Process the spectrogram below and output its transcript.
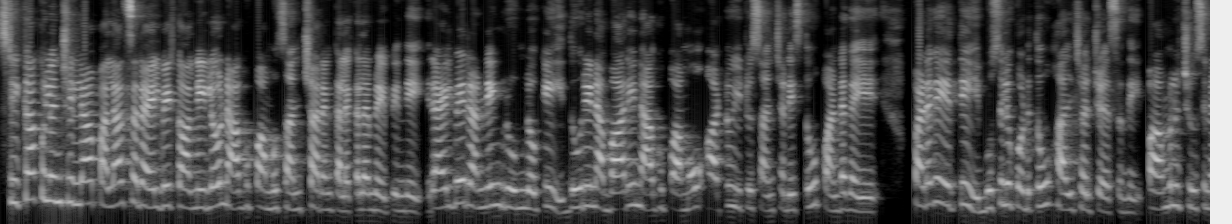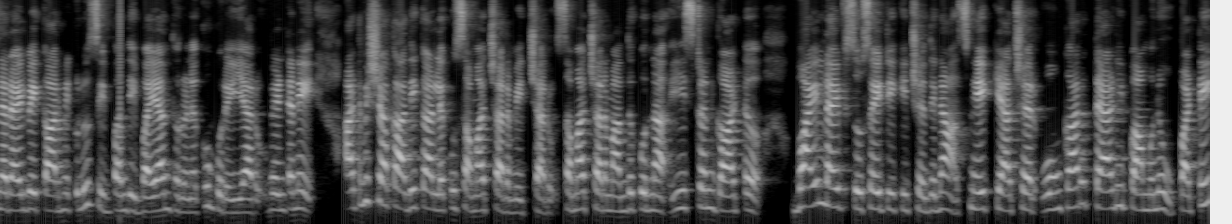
శ్రీకాకుళం జిల్లా పలాస రైల్వే కాలనీలో నాగుపాము సంచారం కలకలం రేపింది. రైల్వే రన్నింగ్ రూమ్లోకి దూరిన భారీ నాగుపాము అటు ఇటు సంచరిస్తూ పండగ పడగ ఎత్తి బుసలు కొడుతూ హల్చల్ చేసింది. పాములు చూసిన రైల్వే కార్మికులు సిబ్బంది భయాందోళనకు గురయ్యారు. వెంటనే అటవీశాఖ అధికారులకు సమాచారం ఇచ్చారు. సమాచారం అందుకున్న ఈస్టర్న్ ఘాట్ వైల్డ్ లైఫ్ సొసైటీకి చెందిన స్నేక్ క్యాచర్ ఓంకార్ తాడి పామును పట్టి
